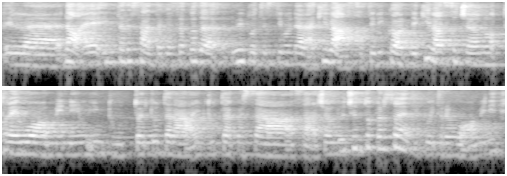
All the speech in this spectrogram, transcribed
Il, no, è interessante questa cosa, lui può testimoniare a Chivasso, ti ricordi, a Chivasso c'erano tre uomini in tutto, in tutta, la, in tutta questa sala, c'erano 200 persone di cui tre uomini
